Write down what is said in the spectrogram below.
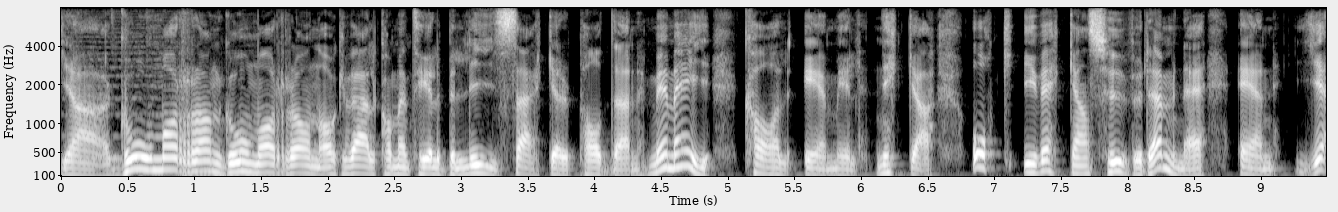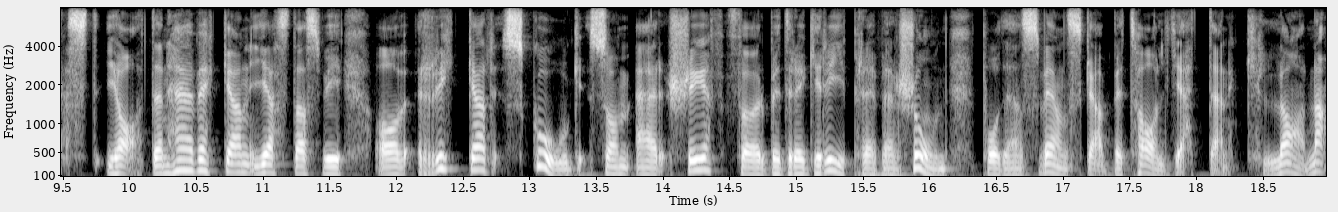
Ja, god morgon, god morgon och välkommen till Bli säker-podden med mig, Karl-Emil Nicka. Och i veckans huvudämne, en gäst. Ja, den här veckan gästas vi av Rickard Skog som är chef för bedrägeriprevention på den svenska betaljätten Klarna.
